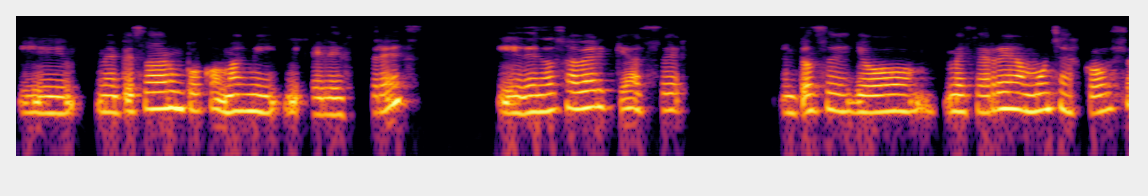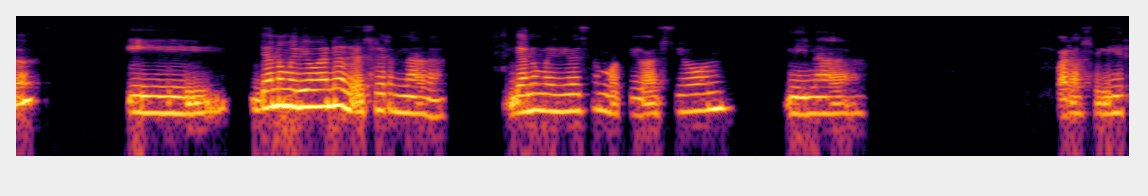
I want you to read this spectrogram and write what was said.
y me empezó a dar un poco más mi, el estrés y de no saber qué hacer. Entonces yo me cerré a muchas cosas y ya no me dio ganas de hacer nada ya no me dio esa motivación ni nada para seguir.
